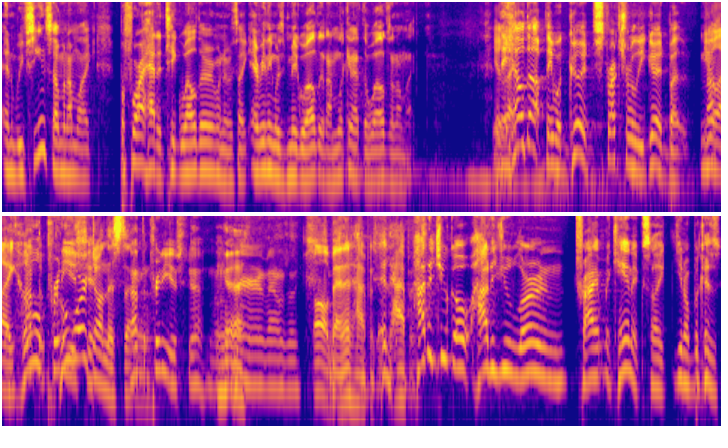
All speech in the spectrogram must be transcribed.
and we've seen some, and I'm like, before I had a TIG welder, when it was like everything was MIG welded, I'm looking at the welds, and I'm like, You're they like- held up. They were good, structurally good, but You're not like, the, not who- the prettiest who worked shit. on this thing? Not the prettiest. Yeah. That was like, Oh man, it happens. It happens. how did you go? How did you learn Triumph mechanics? Like you know, because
